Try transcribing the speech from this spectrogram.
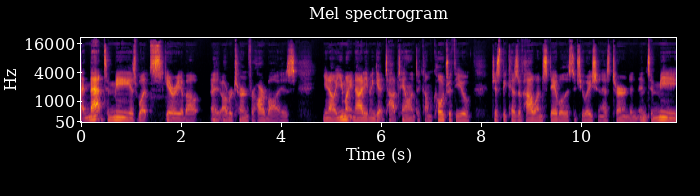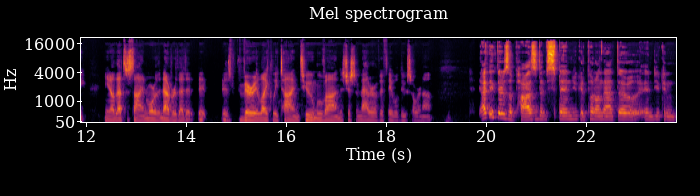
And that to me is what's scary about a, a return for Harbaugh is you know you might not even get top talent to come coach with you just because of how unstable the situation has turned. And and to me, you know that's a sign more than ever that it, it is very likely time to move on. It's just a matter of if they will do so or not. I think there's a positive spin you could put on that, though, and you can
